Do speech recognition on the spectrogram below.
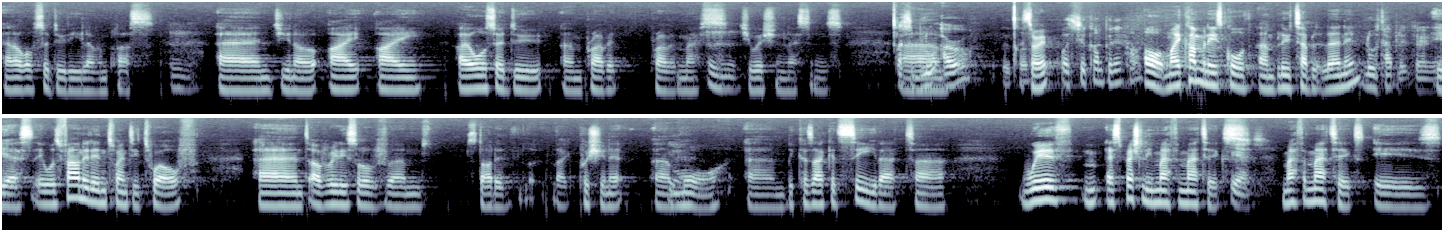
and I also do the 11 plus. Mm. And you know, I I I also do um, private private maths Mhm. tuition lessons. That's a Blue Um, Arrow. We call it? Sorry. What's your company called? Oh, my company is called um, Blue Tablet Learning. Blue Tablet Learning. Yes, it was founded in 2012, and I've really sort of um, started like pushing it uh, Yeah. more um, because I could see that uh, with m- especially mathematics, Yes. mathematics is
